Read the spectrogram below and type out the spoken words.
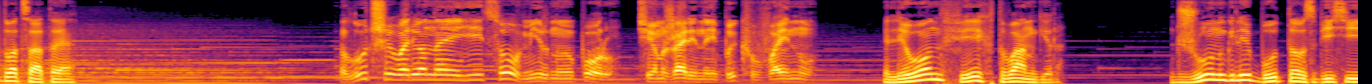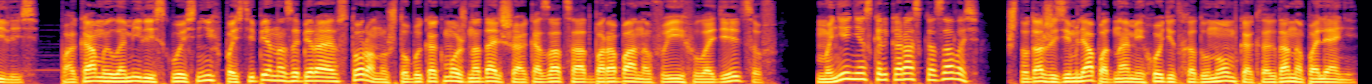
20 Лучше вареное яйцо в мирную пору, чем жареный бык в войну. Леон Фейхтвангер Джунгли будто взбесились. Пока мы ломились сквозь них, постепенно забирая в сторону, чтобы как можно дальше оказаться от барабанов и их владельцев, мне несколько раз казалось, что даже земля под нами ходит ходуном, как тогда на поляне.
